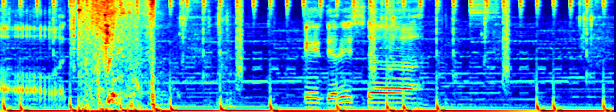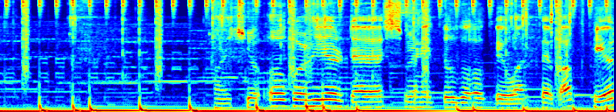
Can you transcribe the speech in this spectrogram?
Oh okay there is a once you over here dash we need to go okay one step up here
